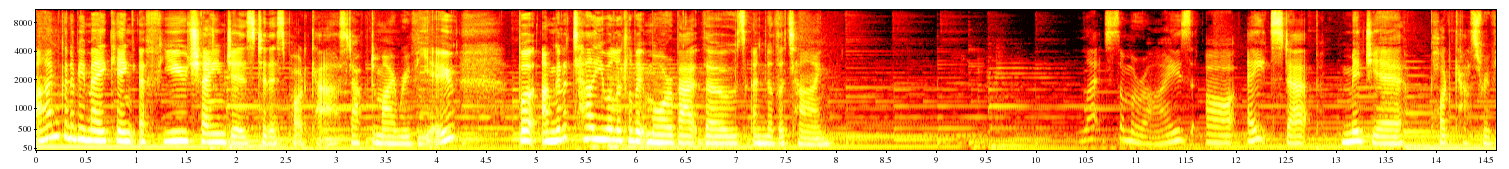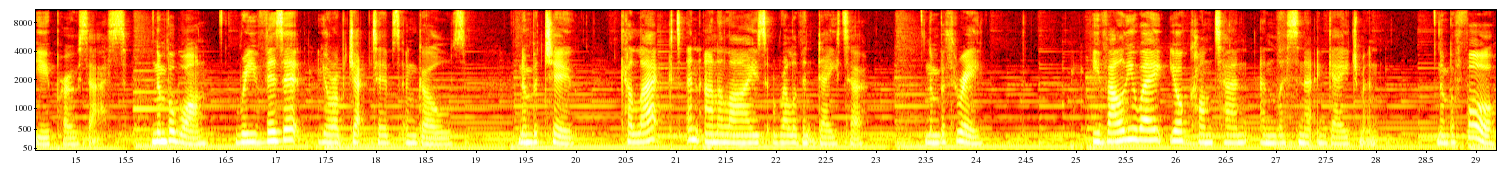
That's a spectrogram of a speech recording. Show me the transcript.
I'm going to be making a few changes to this podcast after my review, but I'm going to tell you a little bit more about those another time. Let's summarise our eight step mid year podcast review process. Number one, revisit your objectives and goals. Number two, collect and analyse relevant data. Number three, evaluate your content and listener engagement. Number four,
